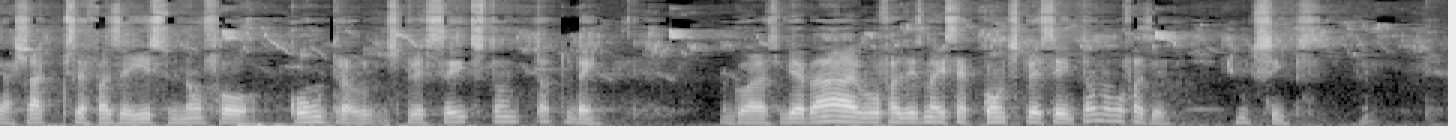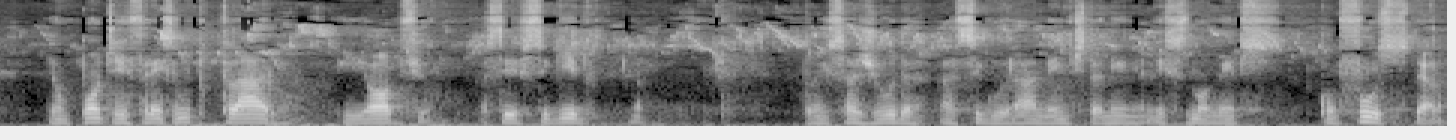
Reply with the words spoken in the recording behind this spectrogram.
Né? Se achar que precisa fazer isso e não for contra os preceitos, então está tudo bem. Agora, se vier, ah, eu vou fazer isso, mas isso é contra os preceitos, então não vou fazer. Muito simples. Tem um ponto de referência muito claro e óbvio a ser seguido. Então isso ajuda a segurar a mente também né, nesses momentos confusos dela.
